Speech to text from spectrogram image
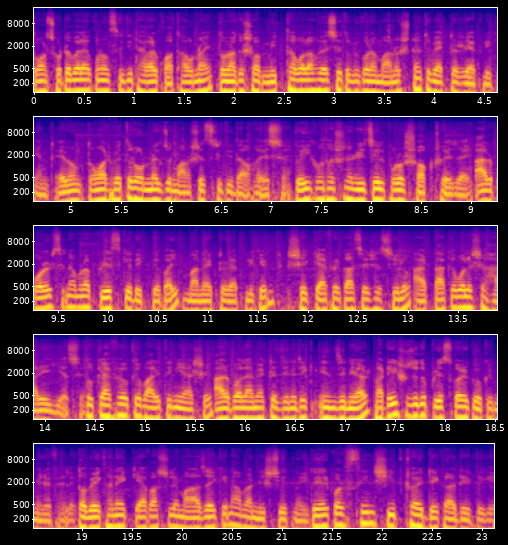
তোমার ছোটবেলায় কোনো স্মৃতি থাকার কথাও নয়। তোমাকে সব মিথ্যা বলা হয়েছে। তুমি কোনো মানুষ নয়, তুমি একটা রেপ্লিকেন্ট এবং তোমার ভেতরে অন্য একজন মানুষের স্মৃতি দেওয়া হয়েছে। তো এই কথা শুনে রিচেল পুরো শকড হয়ে যায়। আর পরের সিনে আমরা প্রেসকে দেখতে পাই মানে একটা রেপ্লিকেন্ট সে ক্যাফের কাছে এসেছিল, আর তাকে বলে সে হারিয়ে গিয়েছে। তো ক্যাফে ওকে বাড়িতে নিয়ে আসে, আর বলে, আমি একটা জেনেটিক ইঞ্জিনিয়ার বাট এই সুযোগে প্রেস করে ওকে মেরে ফেলে। তবে এখানে ক্যাপ আসলে মারা যায় কিনা আমরা নিশ্চিত নই। তো এরপর সিন শিফট হয় ডেকার্ডের দিকে,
